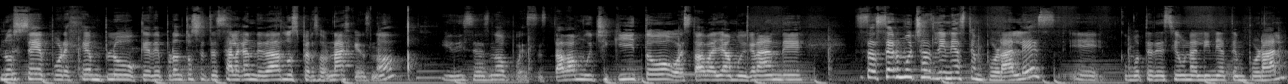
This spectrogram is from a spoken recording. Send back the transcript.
no sé, por ejemplo, que de pronto se te salgan de edad los personajes, ¿no? Y dices, no, pues estaba muy chiquito o estaba ya muy grande es hacer muchas líneas temporales, eh, como te decía, una línea temporal.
